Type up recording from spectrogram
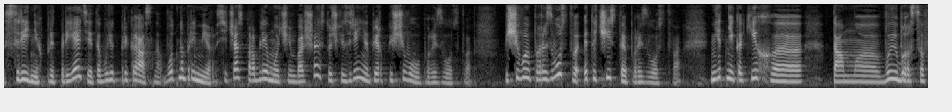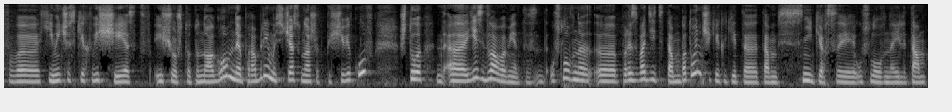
средних предприятий, это будет прекрасно. Вот, например, сейчас проблема очень большая с точки зрения, например, пищевого производства. Пищевое производство – это чистое производство. Нет никаких э, там э, выбросов химических веществ, еще что-то. Но огромная проблема сейчас у наших пищевиков, что есть два момента. Условно производить там батончики какие-то, там сникерсы условно, или там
